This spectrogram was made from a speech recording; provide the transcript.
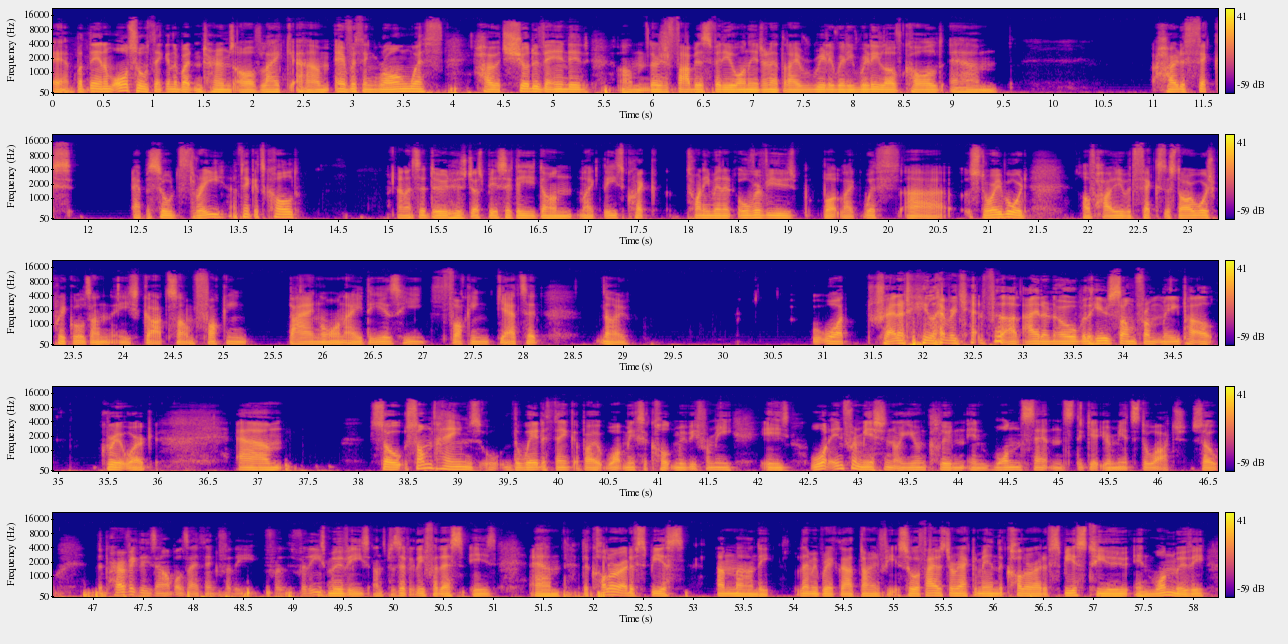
Uh, but then I'm also thinking about in terms of like um, everything wrong with how it should have ended. Um, there's a fabulous video on the internet that I really, really, really love called um, "How to Fix Episode 3, I think it's called, and it's a dude who's just basically done like these quick 20 minute overviews, but like with uh, storyboard of how he would fix the Star Wars prequels, and he's got some fucking bang on ideas. He fucking gets it. Now, what credit he'll ever get for that, I don't know, but here's some from me, pal. Great work. Um, so sometimes the way to think about what makes a cult movie for me is what information are you including in one sentence to get your mates to watch? So the perfect examples I think for the, for, for these movies and specifically for this is, um, The Color Out of Space and Mandy. Let me break that down for you. So if I was to recommend The Color Out of Space to you in one movie,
